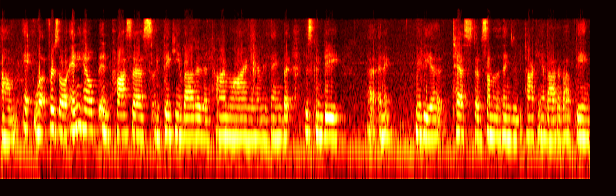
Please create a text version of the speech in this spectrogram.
um, well, first of all, any help in process and thinking about it and timeline and everything, but this can be uh, an, maybe a test of some of the things we've been talking about, about being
